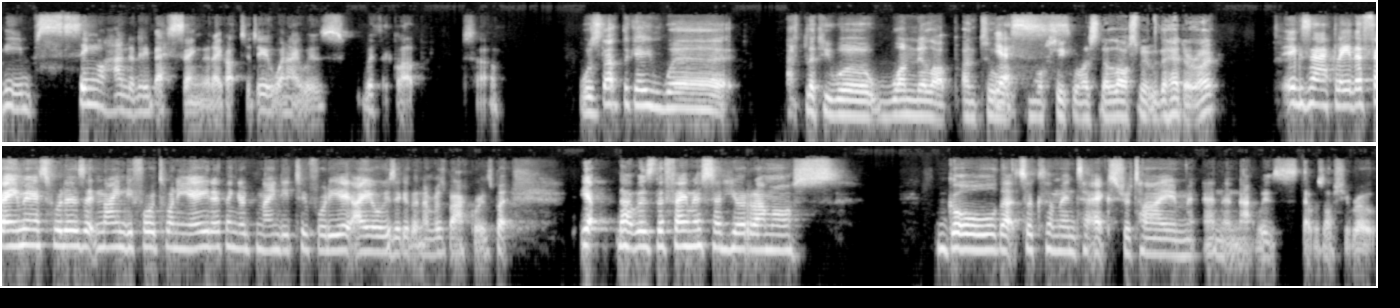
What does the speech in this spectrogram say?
the single-handedly best thing that I got to do when I was with the club. So, was that the game where Atleti were one 0 up until yes. Equalised in the last minute with the header, right? Exactly. The famous, what is it, 94 28, I think, or 92 48. I always get the numbers backwards. But yeah, that was the famous Sergio Ramos goal that took them into extra time and then that was that was all she wrote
